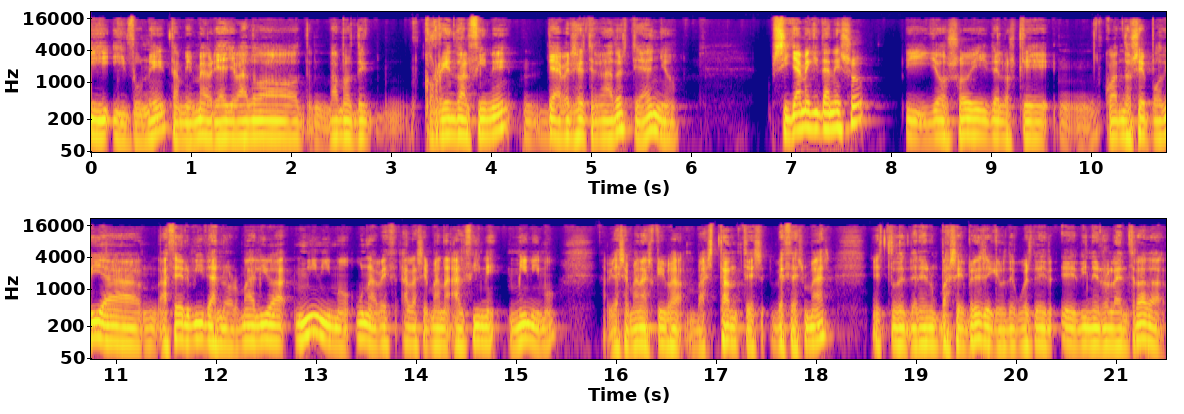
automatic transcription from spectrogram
Y, Dune también me habría llevado, vamos, corriendo al cine de haberse estrenado este año. Si ya me quitan eso, y yo soy de los que mm, cuando se podía hacer vida normal iba mínimo una vez a la semana al cine, mínimo. Había semanas que iba bastantes veces más. Esto de tener un pase de prensa y que no te cueste eh, dinero la entrada,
